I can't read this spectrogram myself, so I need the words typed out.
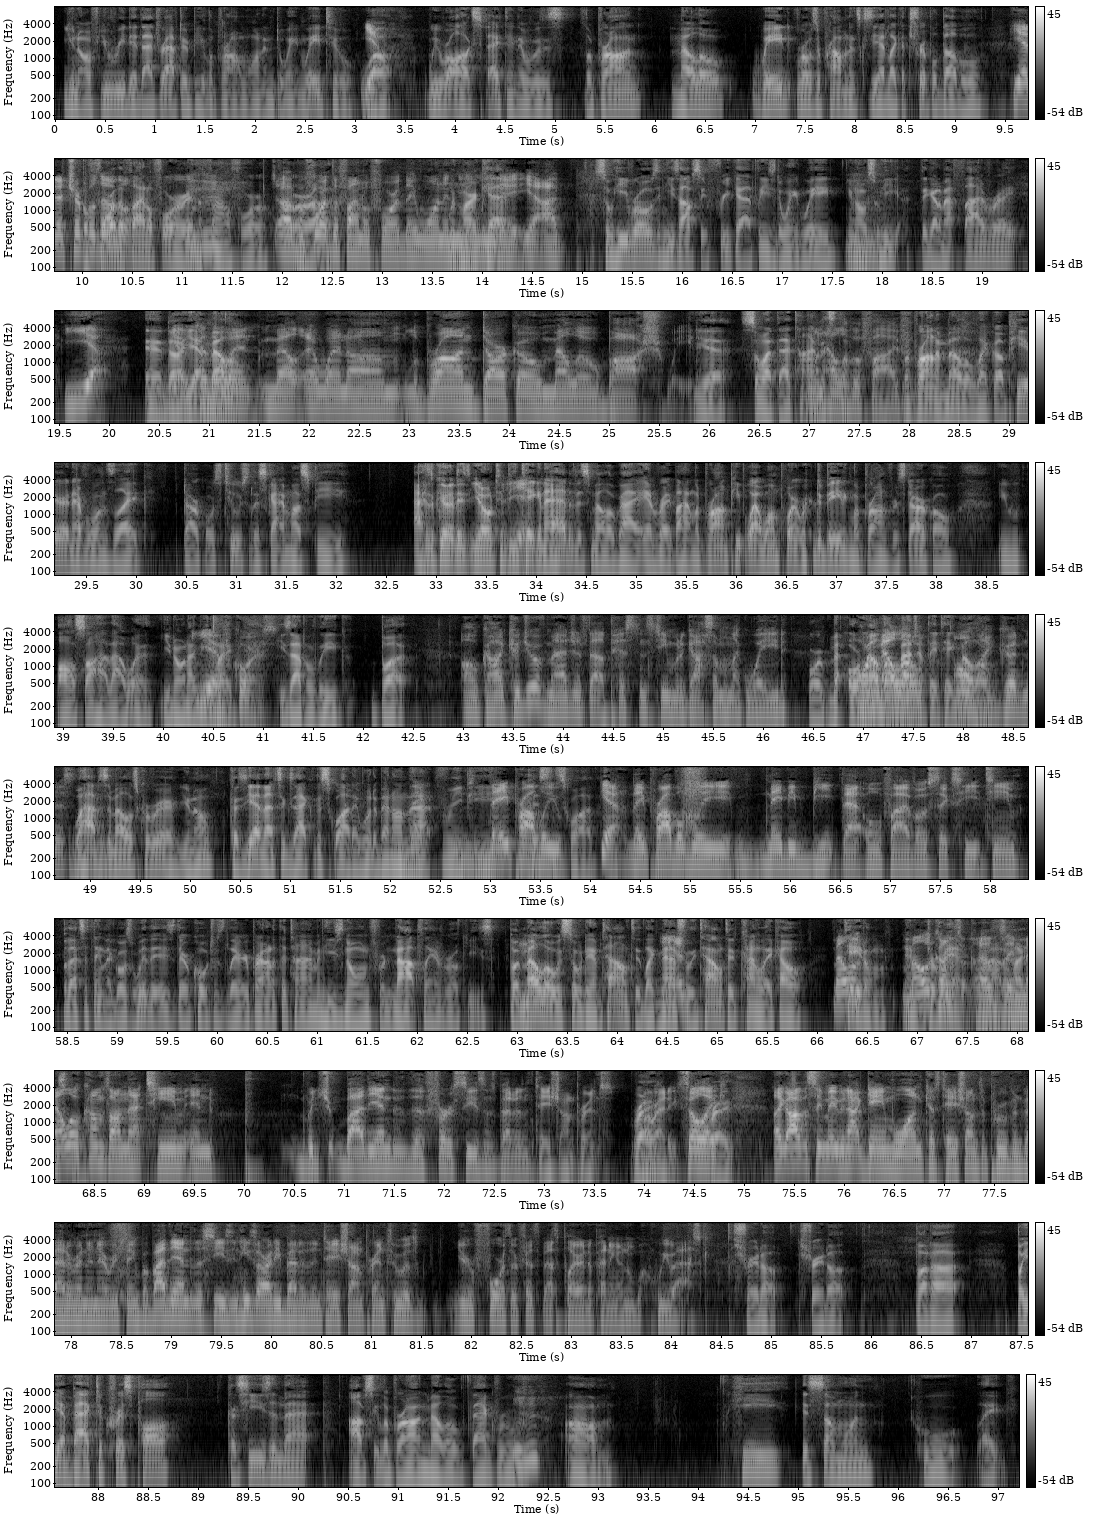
you know, if you redid that draft, it'd be LeBron one and Dwyane Wade two. Yeah. Well, we were all expecting it was LeBron, Melo, Wade rose to prominence because he had like a triple double He had a triple before double the Final Four or in the Final Four. uh, or, before uh, the Final Four. They won in the Marquette. Elite Eight. Yeah, I So he rose, and he's obviously a freak athlete. He's Dwyane Wade, you know. So he they got him at five, right? yeah. And uh, yeah, 'cause Melo, It went, Mel, went um, LeBron, Darko, Melo, Bosh, Wade. yeah. So at that time, One hell Le- of a five. LeBron and Melo like up here, and everyone's like Darko's too. So this guy must be as good as you know to be Yeah. taken ahead of this Melo guy and right behind LeBron. People at one point were debating LeBron versus Darko. You all saw how that went. You know what I mean? Yeah, of course. He's out of the league, but Oh God, could you imagine if that Pistons team would have got someone like Wade or or, or Melo. Melo? Imagine if they take oh Melo. my goodness, What happens to Melo's career? You know, because yeah, that's exactly the squad that would have been on that repeat. they probably Pistons squad. yeah they probably maybe beat that 0506 Heat team. But that's the thing that goes with it is their coach was Larry Brown at the time, and he's known for not playing rookies. But mm. Melo is so damn talented, like naturally talented, kind of like how Melo, Tatum Melo comes. I would say Melo school. comes on that team and. But by the end of the first season, is better than Tayshaun Prince Right. already. So like, Right. like obviously maybe not game one because Tayshaun's a proven veteran and everything. But by the end of the season, he's already better than Tayshaun Prince, who is your fourth or fifth best player, depending on who you ask. straight up, straight up. But uh, but yeah, back to Chris Paul because he's in that. Obviously, LeBron, Melo, that group. Mm-hmm. Um, he is someone who like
